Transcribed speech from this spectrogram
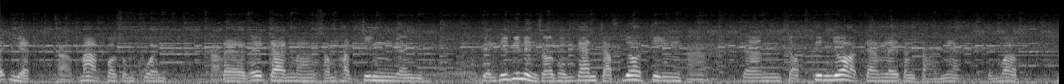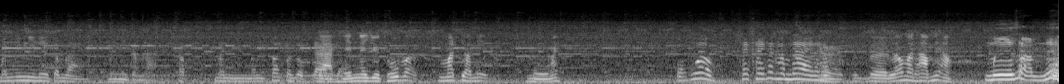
ละเอียดครับมากพอสมควรครับแต่ได้การมาสัมผัสจริงอย่าง อย่างที่พี่หนึ่งสอนผมการจับยอดจริง อ่าการจับขึ้นยอดการอะไรต่างๆ เนี่ย ผมว่ามันไม่มีในตำราไม่มีตำราครับ มันมันต้องประสบการจากณ์เห็นใน YouTube ว่ามัดยอดนี่หมูไหมผมว่าใครๆก็ทำได้นะเอครับ อเออแล้วมาทำนี่เอา มือสั่นเนี่ย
